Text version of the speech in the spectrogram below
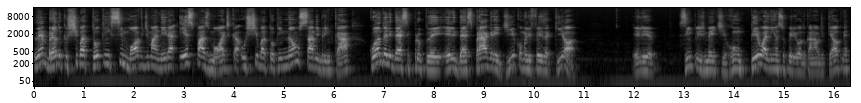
Lembrando que o Shiba Token se move de maneira espasmódica, o Shiba Token não sabe brincar. Quando ele desce para o play, ele desce para agredir, como ele fez aqui, ó. Ele simplesmente rompeu a linha superior do canal de Keltner,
